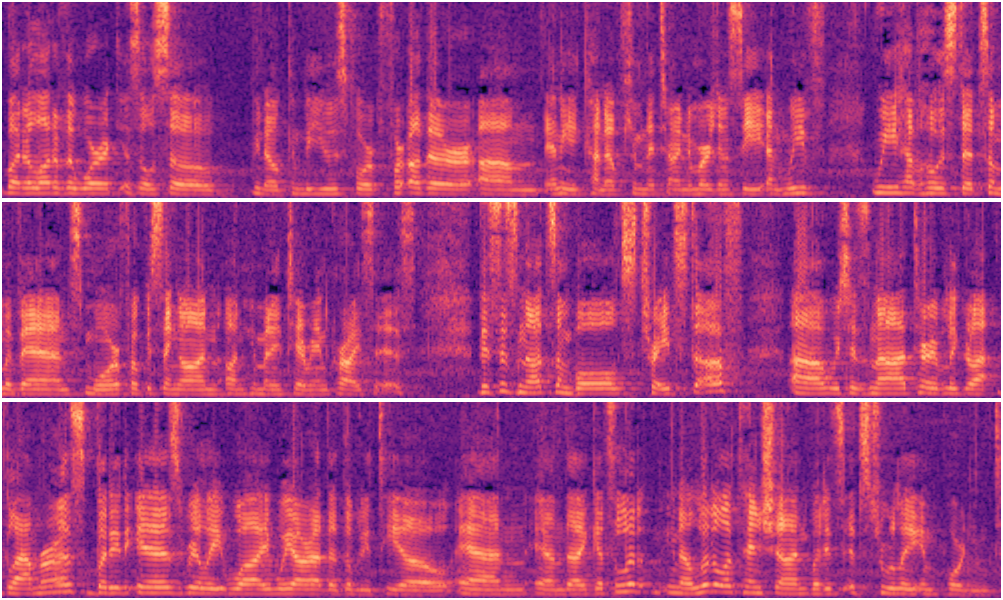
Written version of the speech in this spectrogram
but a lot of the work is also, you know, can be used for, for other, um, any kind of humanitarian emergency. And we've, we have hosted some events more focusing on, on humanitarian crisis. This is not some bold trade stuff, uh, which is not terribly gla- glamorous, but it is really why we are at the WTO. And, and uh, it gets a little, you know, little attention, but it's, it's truly important.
